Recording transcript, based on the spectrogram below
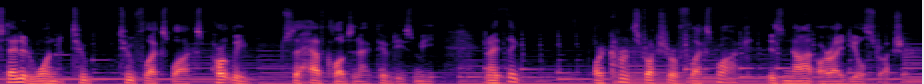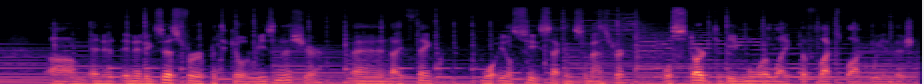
Extended one to two two flex blocks, partly to have clubs and activities meet. And I think our current structure of flex block is not our ideal structure. Um, and, it, and it exists for a particular reason this year. And I think what you'll see second semester will start to be more like the flex block we envision.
